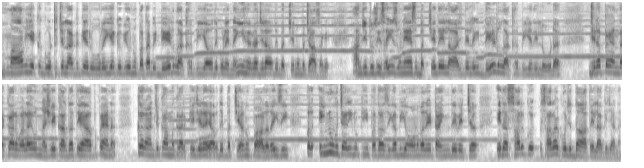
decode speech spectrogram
ਮਾਂ ਵੀ ਇੱਕ ਗੁੱਠ 'ਚ ਲੱਗ ਕੇ ਰੋ ਰਹੀ ਹੈ ਕਿਉਂਕਿ ਉਹਨੂੰ ਪਤਾ ਵੀ 1.5 ਲੱਖ ਰੁਪਈਆ ਉਹਦੇ ਕੋਲੇ ਨਹੀਂ ਹੈਗਾ ਜਿਹੜਾ ਉਹਦੇ ਬੱਚੇ ਨੂੰ ਬਚਾ ਸਕੇ। ਹਾਂਜੀ, ਤੁਸੀਂ ਸਹੀ ਸੁਣਿਆ, ਇਸ ਬੱਚੇ ਦੇ ਇਲਾਜ ਦੇ ਲਈ 1.5 ਲੱਖ ਰੁਪਈਏ ਦੀ ਲੋੜ ਹੈ। ਜਿਹੜਾ ਭੈਣ ਦਾ ਘਰ ਵਾਲਾ ਹੈ, ਉਹ ਨਸ਼ੇ ਕਰਦਾ ਤੇ ਆਪ ਭੈਣ ਘਰਾਂ 'ਚ ਕੰਮ ਕਰਕੇ ਜਿਹੜਾ ਹੈ ਆਪਦੇ ਬੱਚਿਆਂ ਨੂੰ ਪਾਲ ਰਹੀ ਸੀ। ਪਰ ਇਹਨੂੰ ਵਿਚਾਰੀ ਨੂੰ ਕੀ ਪਤਾ ਸੀਗਾ ਵੀ ਆਉਣ ਵਾਲੇ ਟਾਈਮ ਦੇ ਵਿੱਚ ਇਹਦਾ ਸਰ ਕੁ- ਸਾਰਾ ਕੁਝ ਦਾਅ ਤੇ ਲੱਗ ਜਾਣਾ।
